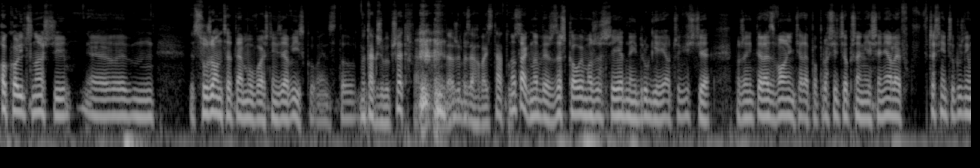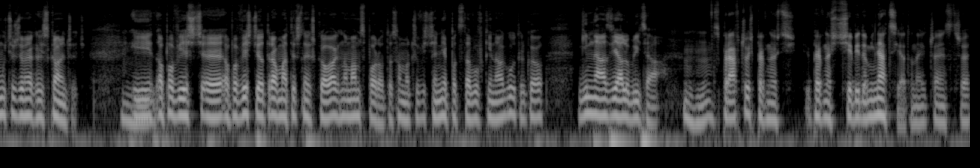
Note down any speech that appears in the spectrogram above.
okoliczności. Y, służące temu właśnie zjawisku, więc to... No tak, żeby przetrwać, prawda? żeby zachować status. No tak, no wiesz, ze szkoły możesz się jednej, drugiej, oczywiście, może nie tyle zwolnić, ale poprosić o przeniesienie, ale wcześniej czy później musisz ją jakoś skończyć. I mhm. opowieść, e, opowieści o traumatycznych szkołach, no mam sporo. To są oczywiście nie podstawówki na ogół, tylko gimnazja lub licea. Mhm. Sprawczość, pewność, pewność siebie, dominacja to najczęstsze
